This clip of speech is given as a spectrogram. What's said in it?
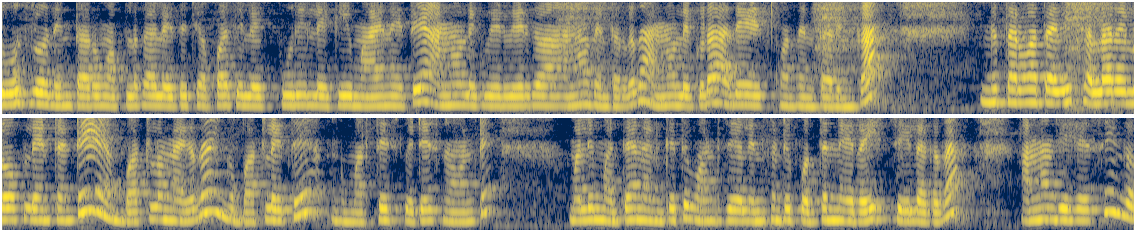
దోశలో తింటారు మా పిల్లకాయలు అయితే చపాతీ లేక పూరీ లేక మా ఆయన అయితే అన్నం లేక వేడి వేడిగా అన్నం తింటారు కదా అన్నం లేక కూడా అదే వేసుకొని తింటారు ఇంకా. ఇంకా తర్వాత అవి చల్లారే లోపల ఏంటంటే బట్టలు ఉన్నాయి కదా ఇంకా బట్టలు అయితే ఇంకా మర్తేసి పెట్టేసినామంటే మళ్ళీ మధ్యాహ్నానికి అయితే వంట చేయాలి. ఎందుకంటే పొద్దున్నే రైస్ చేయలే కదా. అన్నం చేసేసి ఇంకా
